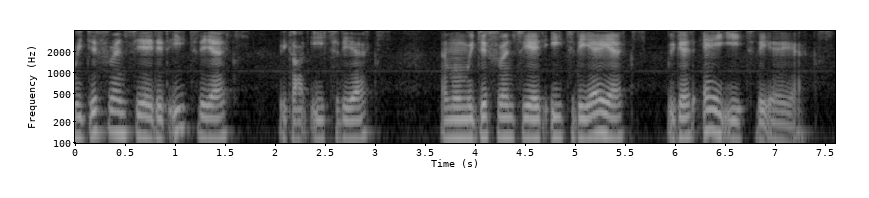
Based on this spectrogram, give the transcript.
we differentiated e to the x, we got e to the x, and when we differentiate e to the ax, we get ae to the ax.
